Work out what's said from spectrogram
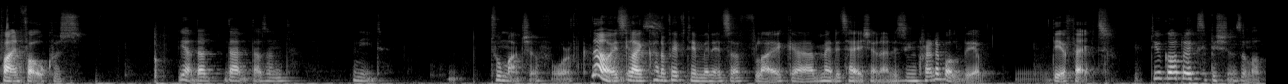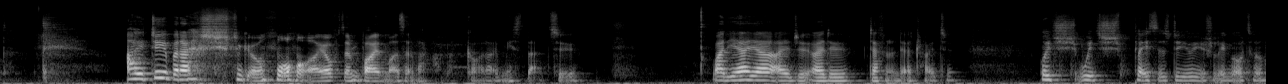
find focus yeah. That that doesn't need too much of work. no it's like kind of 15 minutes of like uh, meditation and it's incredible the the effect Do you go to exhibitions a lot? I do, but I should go more. I often find myself like, oh god, I missed that too. But yeah, yeah, I do, I do definitely. I try to. Which which places do you usually go to?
